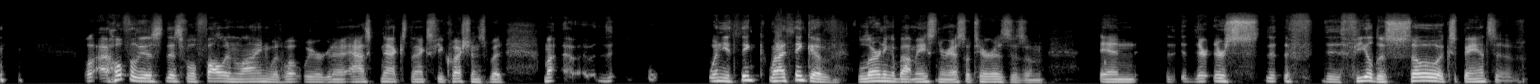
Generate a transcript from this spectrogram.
well, hopefully this this will fall in line with what we were going to ask next, the next few questions. But my, th- when you think when I think of learning about masonry, esotericism, and there, there's the, the the field is so expansive,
